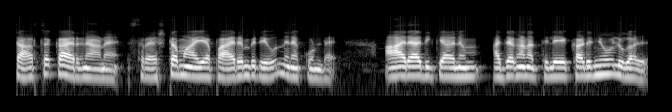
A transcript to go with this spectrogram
ചാർച്ചക്കാരനാണ്. ശ്രേഷ്ഠമായ പാരമ്പര്യവും നിനക്കുണ്ട്. ആരാധിക്കാനും അജഗണത്തിലെ കടിഞ്ഞൂലുകൾ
